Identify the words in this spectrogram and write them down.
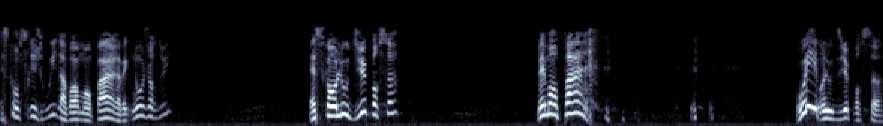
Est-ce qu'on se réjouit d'avoir mon père avec nous aujourd'hui? Est-ce qu'on loue Dieu pour ça? Mais mon père, oui, on loue Dieu pour ça.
